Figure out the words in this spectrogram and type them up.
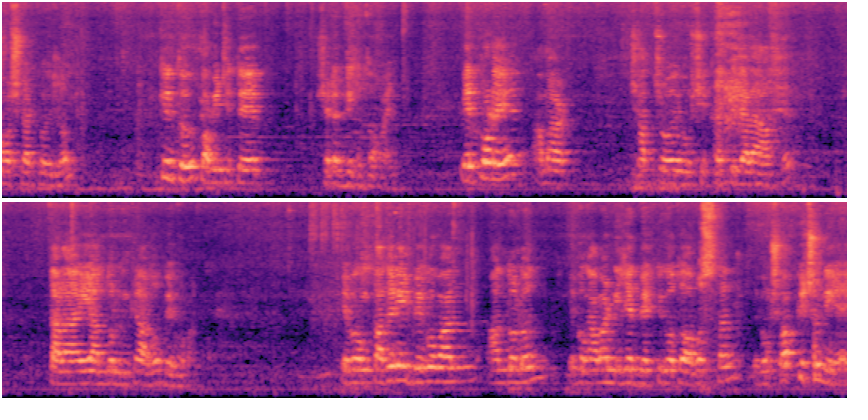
সংস্কার প্রয়োজন, কিন্তু কমিটিতে সেটা গৃহীত হয় এরপরে আমার ছাত্র এবং শিক্ষার্থী যারা আছে, তারা এই আন্দোলনকে আরও বেগবান এবং তাদের এই বেগবান আন্দোলন এবং আমার নিজের ব্যক্তিগত অবস্থান এবং সব কিছু নিয়ে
